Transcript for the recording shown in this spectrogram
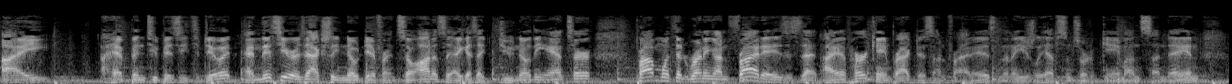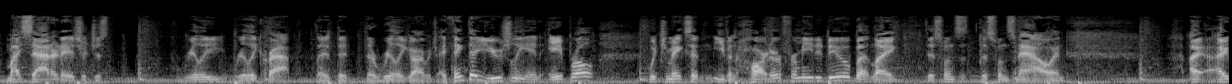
I I have been too busy to do it, and this year is actually no different. So honestly, I guess I do know the answer. Problem with it running on Fridays is that I have hurricane practice on Fridays, and then I usually have some sort of game on Sunday, and my Saturdays are just really, really crap. They're, they're, they're really garbage. I think they're usually in April, which makes it even harder for me to do. But like this one's this one's now, and I. I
